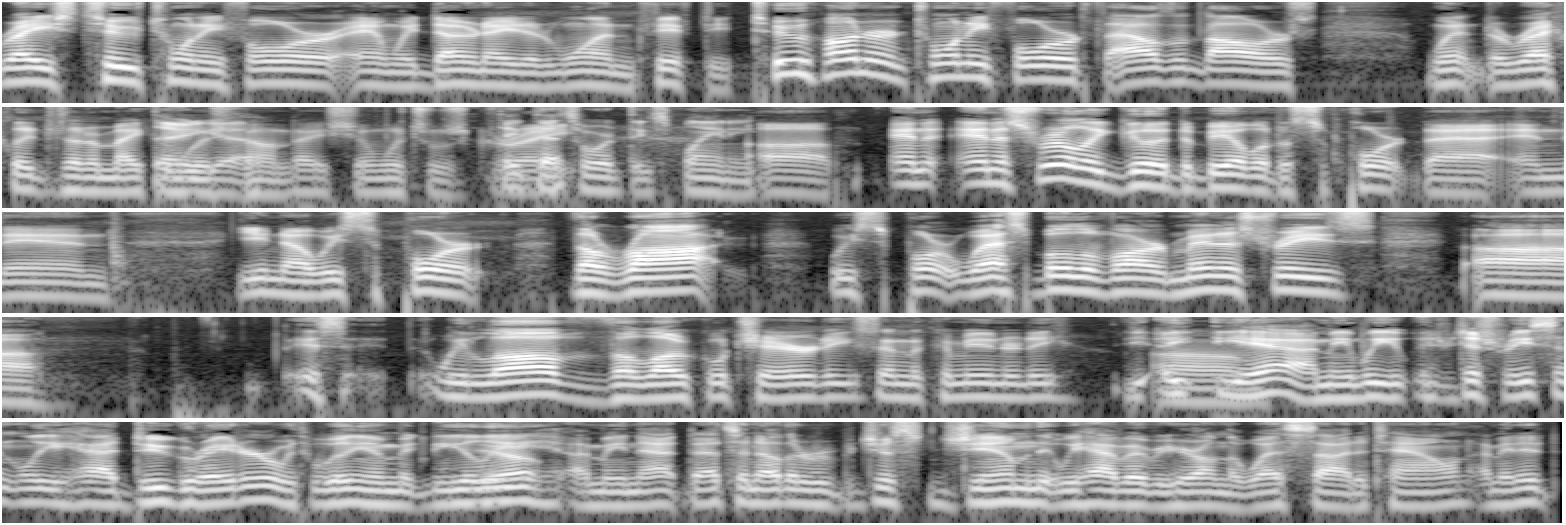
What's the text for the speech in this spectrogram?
raised two twenty four and we donated one fifty. Two hundred twenty four thousand dollars went directly to the Make a Wish. Foundation, which was I great. think that's worth explaining. Uh, and and it's really good to be able to support that. And then, you know, we support the Rock, we support West Boulevard Ministries. Uh, it's we love the local charities in the community. Um, yeah, I mean, we just recently had Do Greater with William McNeely. Yep. I mean, that that's another just gem that we have over here on the west side of town. I mean, it.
